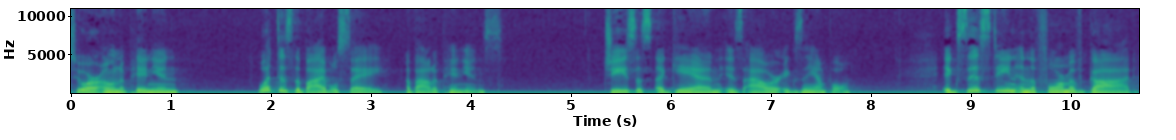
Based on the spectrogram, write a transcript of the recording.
to our own opinion? What does the Bible say about opinions? Jesus, again, is our example. Existing in the form of God,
